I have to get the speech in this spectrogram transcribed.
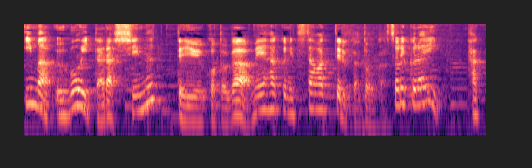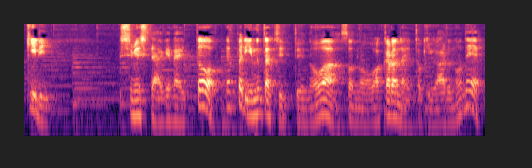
今動いたら死ぬっていうことが明白に伝わってるかどうかそれくらいはっきり示してあげないとやっぱり犬たちっていうのはその分からない時があるので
